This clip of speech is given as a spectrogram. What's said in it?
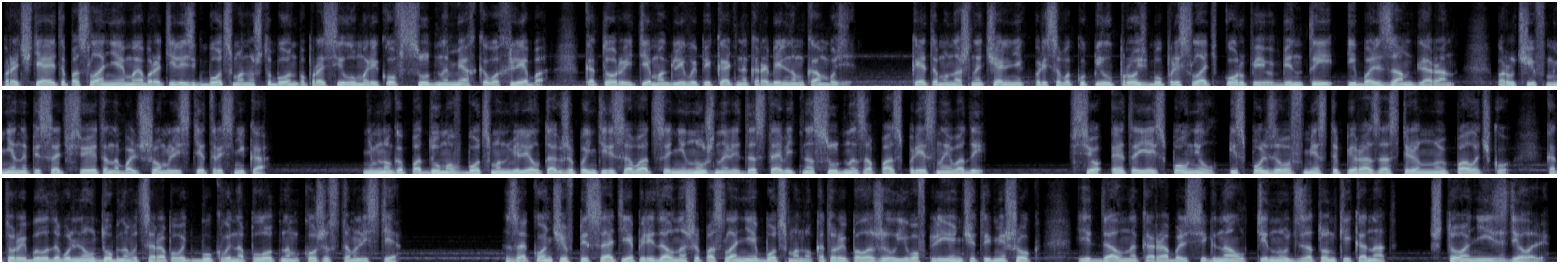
Прочтя это послание, мы обратились к боцману, чтобы он попросил у моряков судна мягкого хлеба, который те могли выпекать на корабельном камбузе. К этому наш начальник присовокупил просьбу прислать корпию, бинты и бальзам для ран, поручив мне написать все это на большом листе тростника – Немного подумав, боцман велел также поинтересоваться, не нужно ли доставить на судно запас пресной воды. Все это я исполнил, использовав вместо пера заостренную палочку, которой было довольно удобно выцарапывать буквы на плотном кожистом листе. Закончив писать, я передал наше послание боцману, который положил его в клеенчатый мешок и дал на корабль сигнал тянуть за тонкий канат, что они и сделали.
